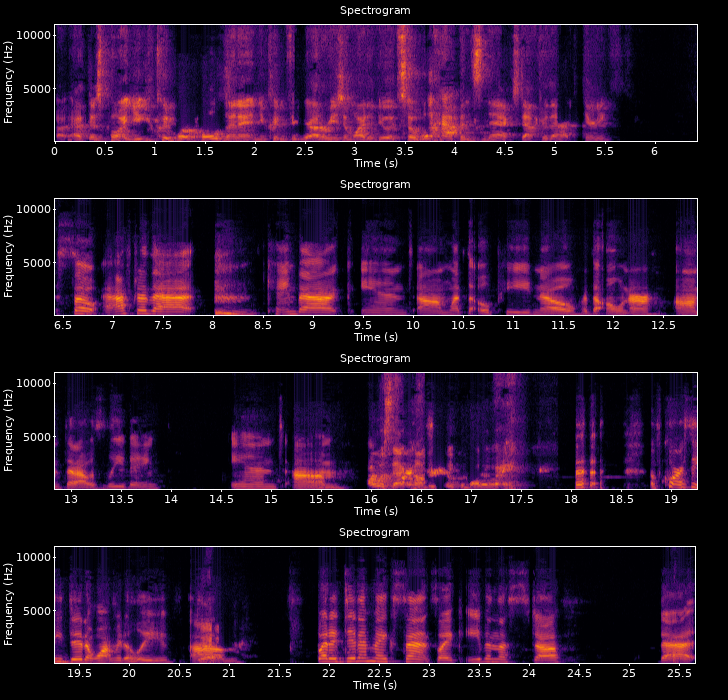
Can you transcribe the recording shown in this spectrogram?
at this point you, you couldn't poke holes in it and you couldn't figure out a reason why to do it. So what happens next after that, Tierny? So after that, came back and um, let the OP know or the owner um, that I was leaving, and um, how was that conversation, by the way? of course, he didn't want me to leave. Yeah. Um, but it didn't make sense. Like even the stuff that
